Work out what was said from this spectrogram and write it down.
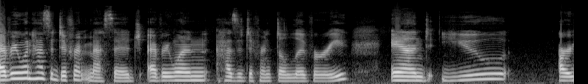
everyone has a different message, everyone has a different delivery, and you are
